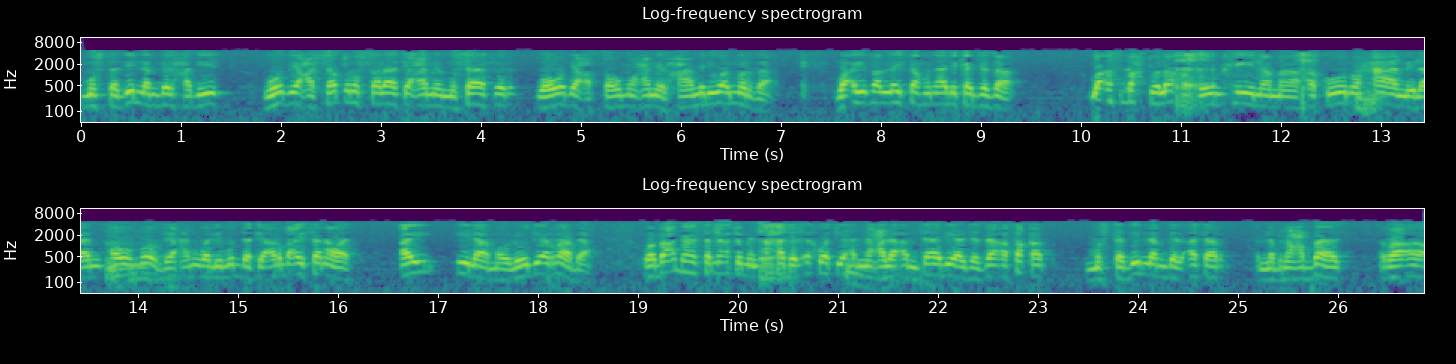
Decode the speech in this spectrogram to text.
مستدلا بالحديث وضع شطر الصلاة عن المسافر ووضع الصوم عن الحامل والمرضع وأيضا ليس هنالك جزاء. وأصبحت لا أصوم حينما أكون حاملا أو مرضعا ولمدة أربع سنوات أي إلى مولودي الرابع. وبعدها سمعت من أحد الإخوة أن على أمثالي الجزاء فقط مستدلا بالأثر أن ابن عباس رأى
